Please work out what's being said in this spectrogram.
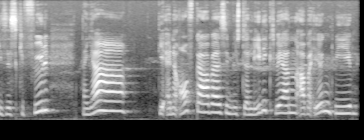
Dieses Gefühl, naja, die eine Aufgabe, sie müsste erledigt werden, aber irgendwie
